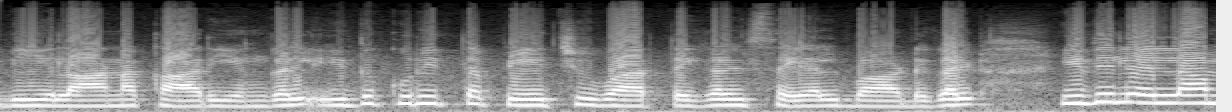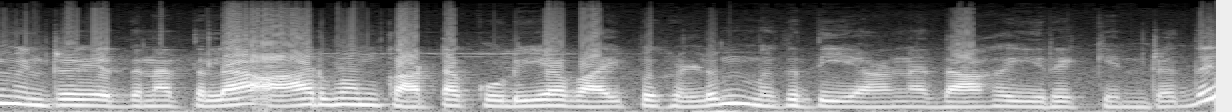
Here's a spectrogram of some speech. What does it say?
ரீதியிலான காரியங்கள் இது குறித்த பேச்சுவார்த்தைகள் செயல்பாடுகள் இதிலெல்லாம் இன்றைய தினத்தில் ஆர்வம் காட்டக்கூடிய வாய்ப்புகளும் மிகுதியானதாக இருக்கின்றது.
